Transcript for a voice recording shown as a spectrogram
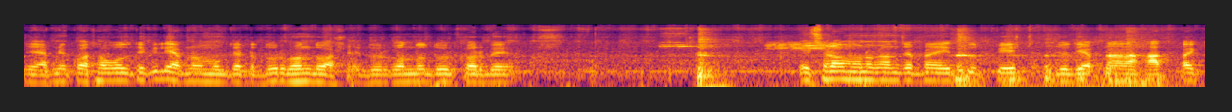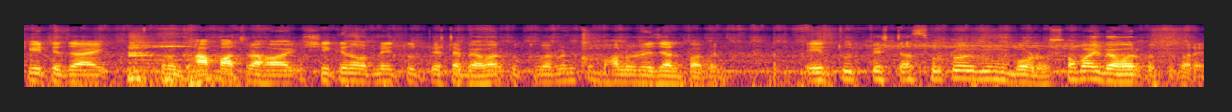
যে আপনি কথা বলতে গেলে আপনার মুখ একটা দুর্গন্ধ আসে। দুর্গন্ধ দূর করবে। এছাড়াও মনে করেন যে আপনার এই টুথপেস্ট যদি আপনার হাত পা কেটে যায়, কোনো ঘা পাতরা হয়, সেখানেও আপনি এই টুথপেস্টটা ব্যবহার করতে পারবেন, খুব ভালো রেজাল্ট পাবেন। এই টুথপেস্টটা ছোটো এবং বড় সবাই ব্যবহার করতে পারে।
